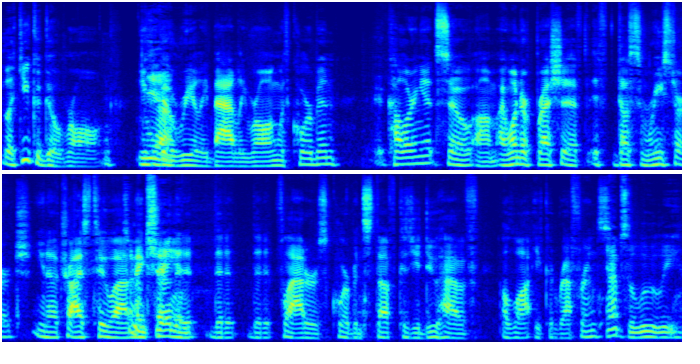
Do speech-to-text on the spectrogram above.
like you could go wrong you could Yeah. go really badly wrong with Corben coloring it so um, I wonder if Brescia if, if does some research you know tries to uh, make sure that it that it that it flatters Corben's stuff because you do have a lot you could reference Absolutely.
